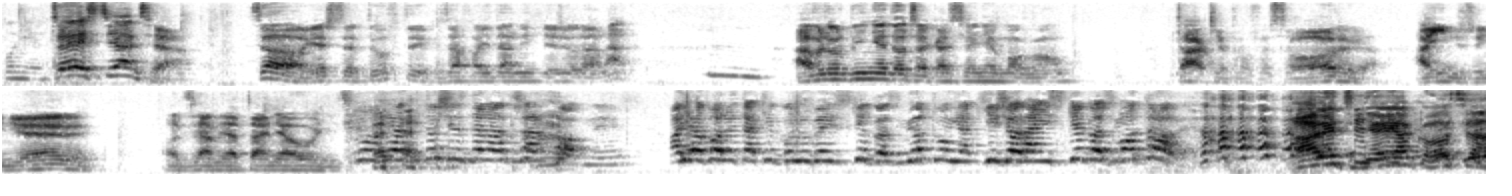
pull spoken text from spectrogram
po niego. Cześć Jancia! Co, jeszcze tu w tych zafajdanych jezioranach? A w Lublinie doczekać się nie mogą. Takie profesory, a- a inżyniery od zamiatania ulic. No, jaki to się znalazł żartowny. A ja wolę takiego lubelskiego z miotłą, jak jeziorańskiego z motorem. Ale tnie jak osa.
